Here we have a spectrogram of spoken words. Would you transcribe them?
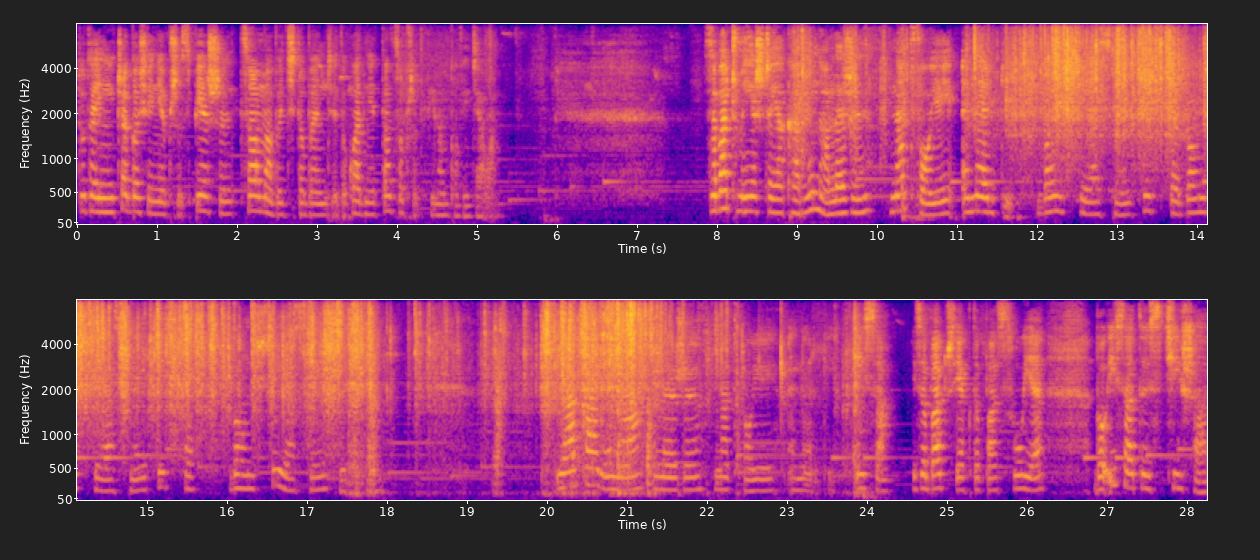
Tutaj niczego się nie przyspieszy. Co ma być, to będzie. Dokładnie to, co przed chwilą powiedziałam. Zobaczmy jeszcze, jaka runa leży na Twojej energii. Bądźcie jasne i czyste, bądźcie jasne i czyste, bądźcie jasne i czyste. Jaka runa leży na Twojej energii? Isa. I zobaczcie, jak to pasuje, bo Isa to jest cisza,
